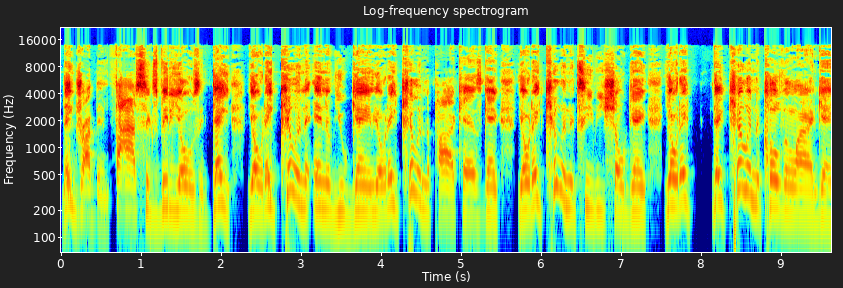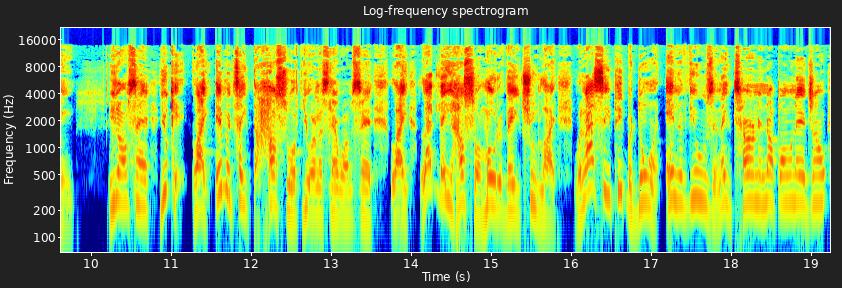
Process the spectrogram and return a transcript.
They dropping five, six videos a day. Yo, they killing the interview game. Yo, they killing the podcast game. Yo, they killing the TV show game. Yo, they they killing the clothing line game. You know what I'm saying? You can like imitate the hustle if you understand what I'm saying. Like let they hustle motivate you. Like when I see people doing interviews and they turning up on that joint,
